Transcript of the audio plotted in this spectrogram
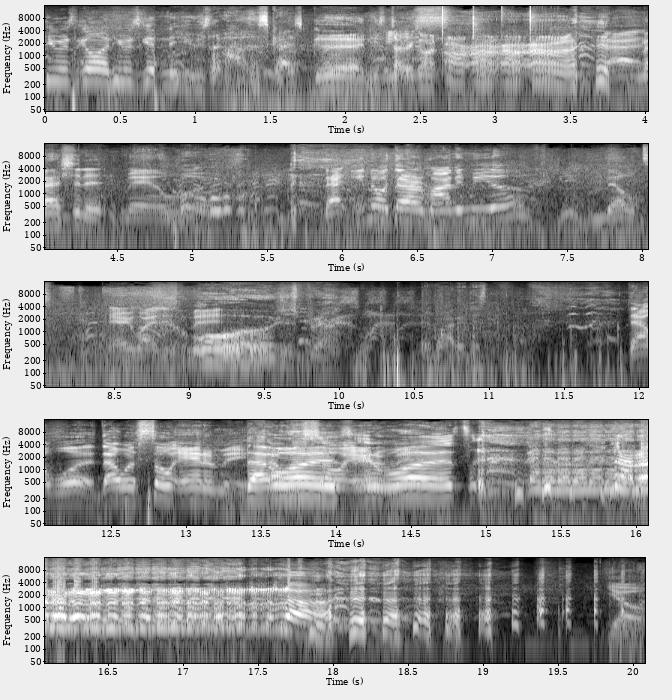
He was going. He was getting. He was like, "Oh, this guy's good." He started going, "Uh, uh, uh, uh," That- mashing it. Man, look. That you know what that reminded me of? Melt. Everybody just mad. Ooh, just brilliant. Everybody just. That was that was so anime. That, was, so it anime. was. Yo,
